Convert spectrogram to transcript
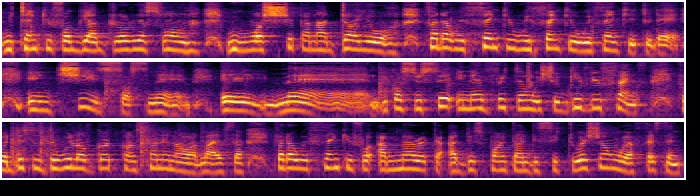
We thank you for your glorious one. We worship and adore you. Father, we thank you, we thank you, we thank you today. In Jesus' name, amen. Because you say in everything we should give you thanks, for this is the will of God concerning our lives. Father, we thank you for America at this point and the situation we are facing.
